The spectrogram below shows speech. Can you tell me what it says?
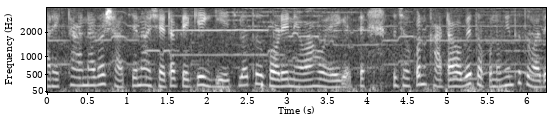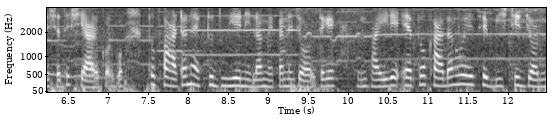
আরেকটা আনারস আছে না, সেটা পেকে গিয়েছিল, তো ঘরে নেওয়া হয়ে গেছে। তো যখন কাটা হবে তখনও কিন্তু তোমাদের সাথে শেয়ার করব। তো পাটা না একটু ধুয়ে নিলাম, এখানে জল থেকে বাইরে এত কাদা হয়েছে বৃষ্টির জন্য।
